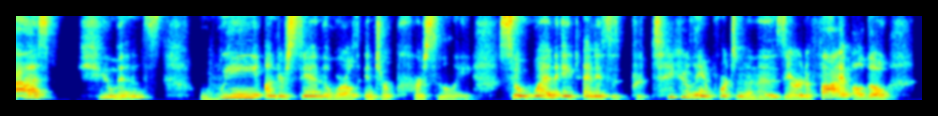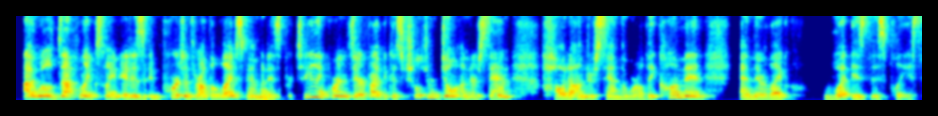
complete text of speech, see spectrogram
as humans, we understand the world interpersonally. So when a, and it's particularly important in the zero to five, although I will definitely explain it is important throughout the lifespan, but it's particularly important in zero to five because children don't understand how to understand the world. They come in and they're like, what is this place?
